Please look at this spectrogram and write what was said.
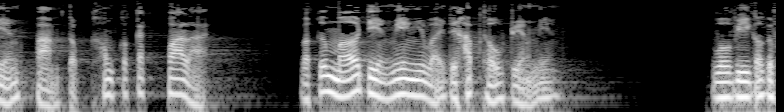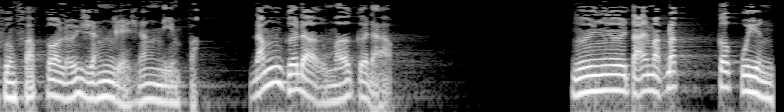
miệng phạm tục không có cách qua lại và cứ mở triền miên như vậy thì hấp thụ triền miên. Vô vi có cái phương pháp có lưỡi răng để răng niệm Phật. Đóng cửa đời, mở cửa đạo. Người người tại mặt đất có quyền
